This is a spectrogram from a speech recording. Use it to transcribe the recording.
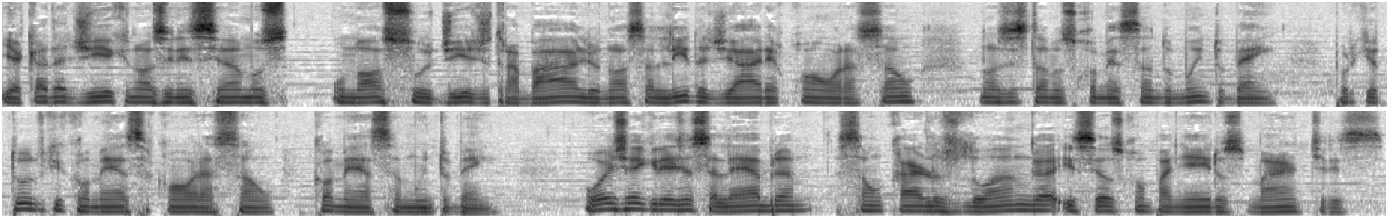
E a cada dia que nós iniciamos o nosso dia de trabalho, nossa lida diária com a oração, nós estamos começando muito bem, porque tudo que começa com a oração começa muito bem. Hoje a igreja celebra São Carlos Luanga e seus companheiros mártires.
